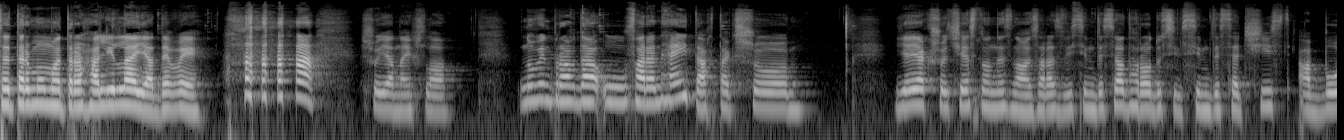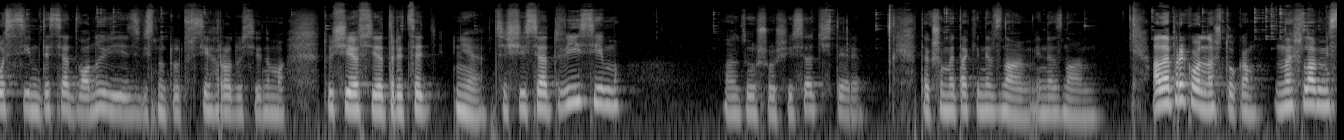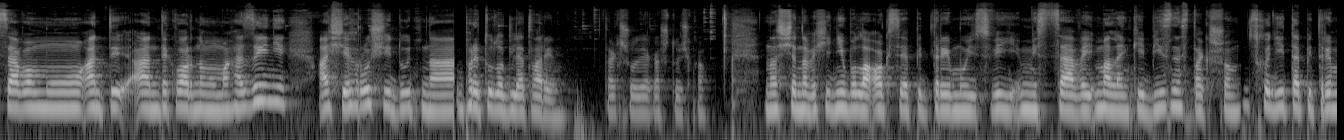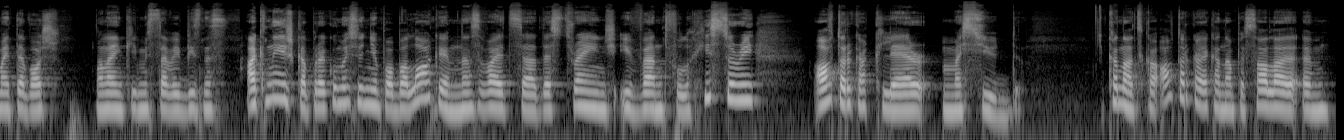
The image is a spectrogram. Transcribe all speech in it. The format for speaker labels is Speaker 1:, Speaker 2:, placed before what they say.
Speaker 1: Це термометр Галілея, диви. Що я знайшла. Ну, він, правда, у Фаренгейтах, так що я, якщо чесно, не знаю. Зараз 80 градусів, 76 або 72. Ну, і, звісно, тут всіх градусів нема. Тут ще є 30. Ні, це 68. А тут що, 64. Так що ми так і не знаємо, і не знаємо. Але прикольна штука. Знайшла в місцевому анти... антикварному магазині, а ще гроші йдуть на притулок для тварин. Так що яка штучка. У нас ще на вихідні була акція Підтримуй свій місцевий маленький бізнес. Так що сходіть та підтримайте ваш маленький місцевий бізнес. А книжка, про яку ми сьогодні побалакаємо, називається The Strange Eventful History, авторка Клер Масюд. Канадська авторка, яка написала ем,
